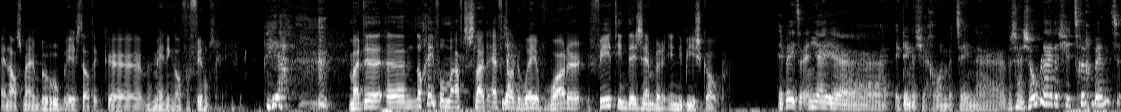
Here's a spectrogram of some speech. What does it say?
en als mijn beroep is dat ik eh, mijn mening over films geef. ja, Maar de, ehm, nog even om af te sluiten. Avatar Ja. The Way of Water, 14 december in de bioscoop. Hey Peter, en jij, eh, ik denk dat jij gewoon meteen... eh, we zijn zo blij dat je terug bent.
